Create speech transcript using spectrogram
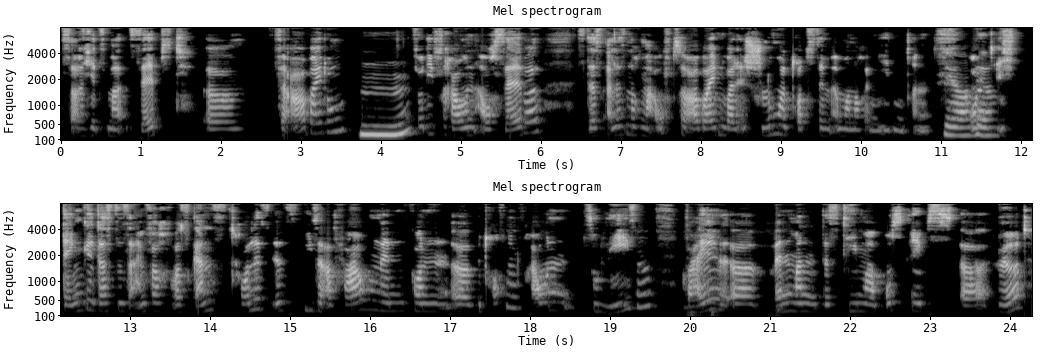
sage ich jetzt mal, Selbstverarbeitung äh, mhm. für die Frauen auch selber, das alles nochmal aufzuarbeiten, weil es schlummert trotzdem immer noch in jedem drin. Ja, und ja. ich denke, dass das einfach was ganz Tolles ist, diese Erfahrungen von äh, betroffenen Frauen zu lesen, weil äh, wenn man das Thema Brustkrebs äh, hört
